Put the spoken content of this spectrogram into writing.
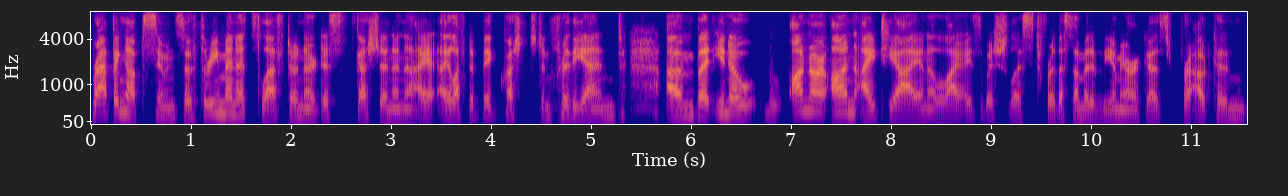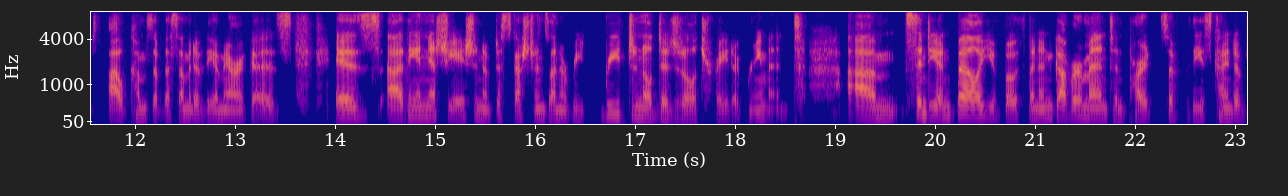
wrapping up soon, so three minutes left on our discussion, and I, I left a big question for the end. Um, but you know, on our on ITI and ALAI's wish list for the Summit of the Americas for outcomes outcomes of the Summit of the Americas is uh, the initiation of discussions on a re regional digital trade agreement. Um, Cindy and Bill, you've both been in government and parts of these kind of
